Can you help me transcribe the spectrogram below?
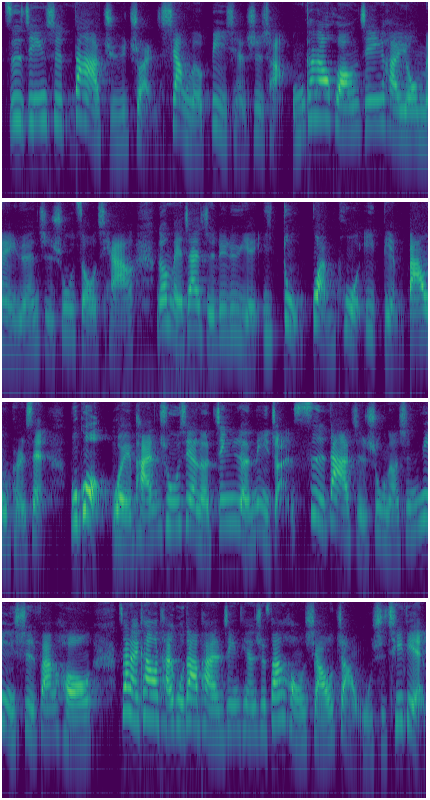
资金是大举转向了避险市场。我们看到黄金还有美元指数走强，那美债值利率也一度灌破一点八五 percent。不过尾盘出现了惊人逆转，四大指数呢是逆势翻。红，再来看到台股大盘，今天是翻红小涨五十七点，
